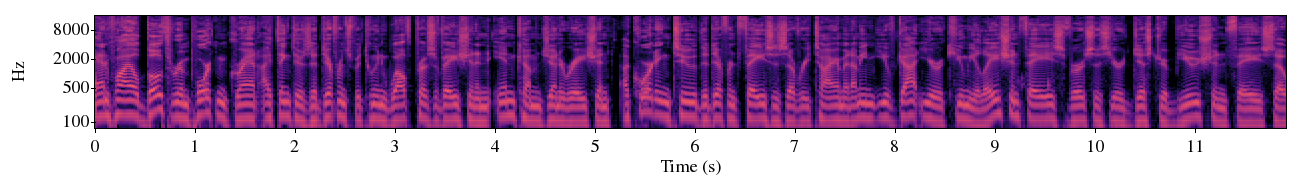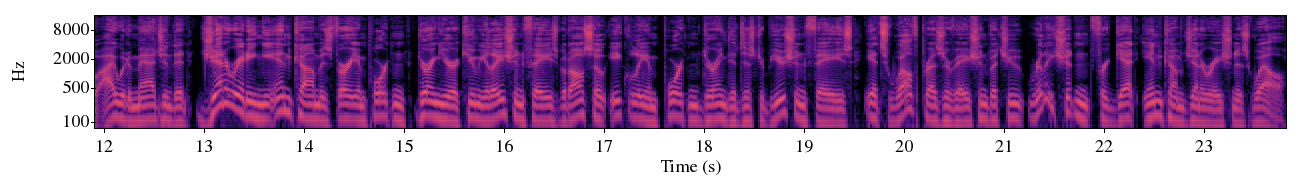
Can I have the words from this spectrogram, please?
And while both are important, Grant, I think there's a difference between wealth preservation and income generation according to the different phases of retirement. I mean, you've got your accumulation phase versus your distribution phase. So I would imagine that generating income is very important during your accumulation phase, but also equally important during the distribution phase. It's wealth preservation, but you really shouldn't forget income generation as well.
